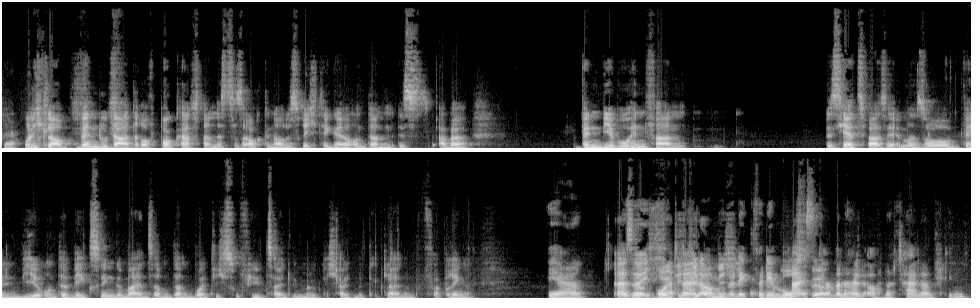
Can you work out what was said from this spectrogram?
Ja. Und ich glaube, wenn du da drauf Bock hast, dann ist das auch genau das Richtige. Und dann ist, aber wenn wir wohin fahren, bis jetzt war es ja immer so, wenn wir unterwegs sind gemeinsam, dann wollte ich so viel Zeit wie möglich halt mit den Kleinen verbringen. ja. Also ich habe ich mir halt auch überlegt, für den Preis loswerden. kann man halt auch nach Thailand fliegen.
